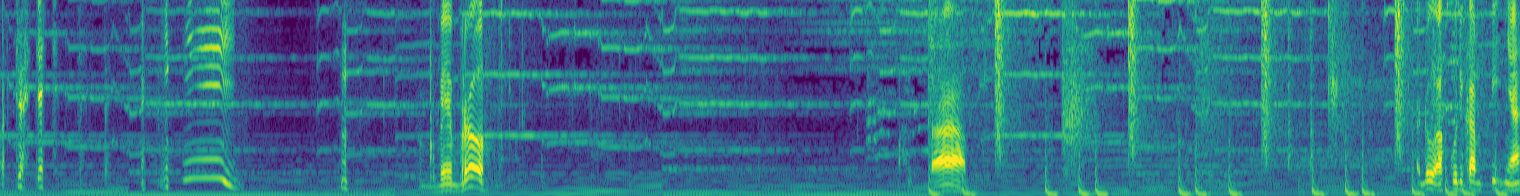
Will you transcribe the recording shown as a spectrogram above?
udah, dah, dah, dah. Be bro, mantap. Aduh, aku di kampiknya.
